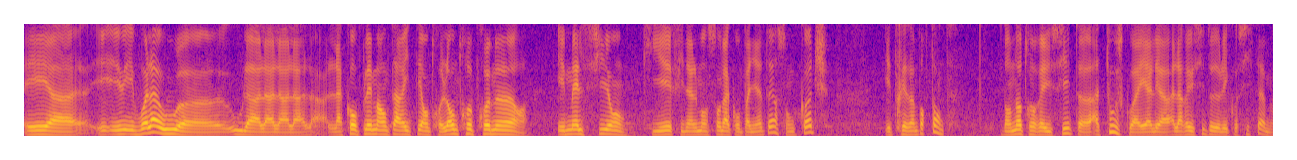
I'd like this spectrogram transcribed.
Et, euh, et, voilà où, euh, la, complémentarité entre l'entrepreneur et Melsion, qui est finalement son accompagnateur, son coach, est très importante dans notre réussite à tous quoi, et à la réussite de l'écosystème.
